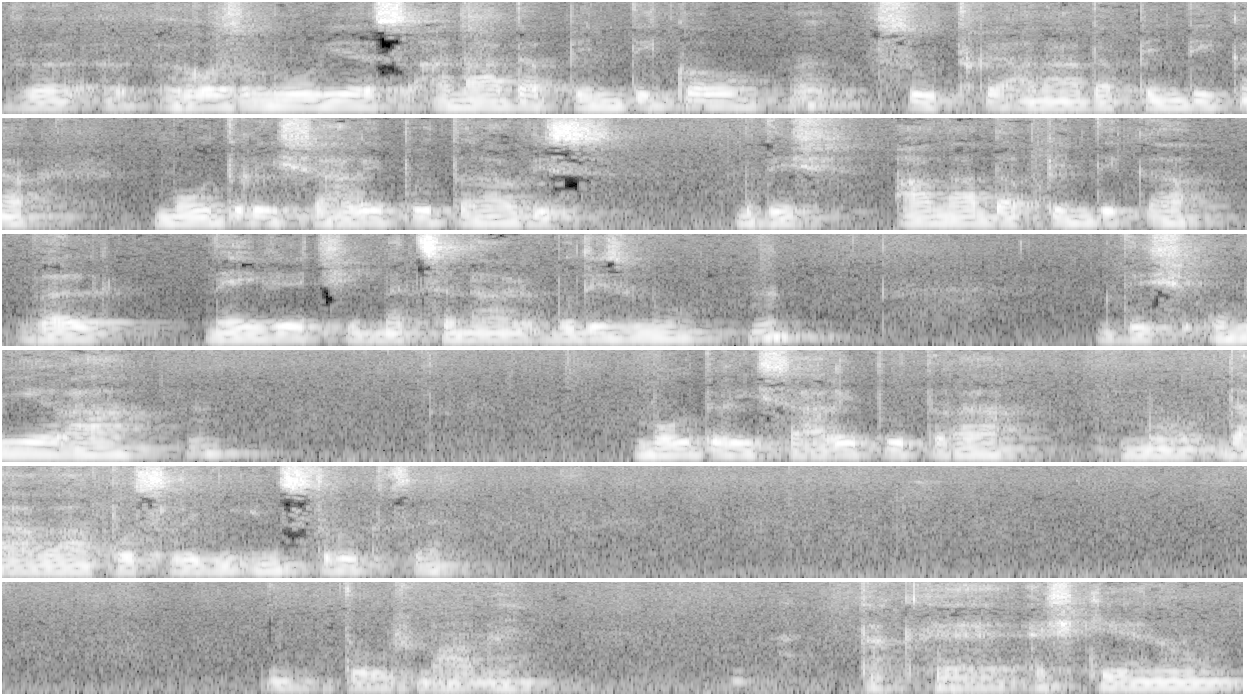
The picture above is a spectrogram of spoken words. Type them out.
v rozmluvě s Anáda Pindikou, hm, v sutře Anáda Pindika, moudrý Šariputra, když Ananda Pindika, vel, největší mecenář buddhismu, hm? když umírá, hm? moudrý Šariputra mu dává poslední instrukce. Hm, to už máme. Tak ještě jenom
